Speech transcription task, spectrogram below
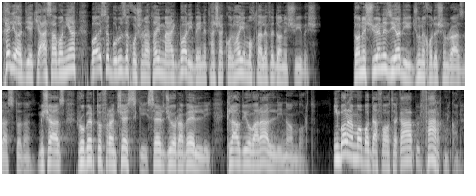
خیلی عادیه که عصبانیت باعث بروز خشونت های مرگباری بین تشکل های مختلف دانشجویی بشه. دانشجویان زیادی جون خودشون را از دست دادن. میشه از روبرتو فرانچسکی، سرجیو راولی، کلاودیو ورالی نام برد. این بار اما با دفعات قبل فرق می‌کنه.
